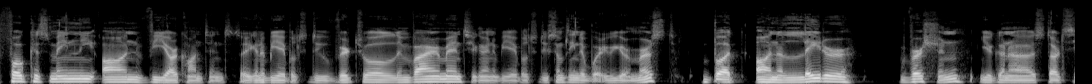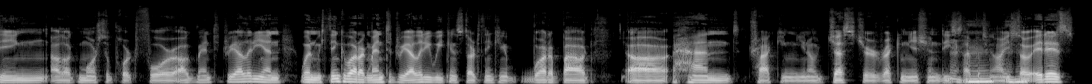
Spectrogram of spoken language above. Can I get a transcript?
focused mainly on VR content. So you're going to be able to do virtual environments. You're going to be able to do something that where you're immersed. But on a later version, you're going to start seeing a lot more support for augmented reality. And when we think about augmented reality, we can start thinking, what about uh, hand tracking, you know, gesture recognition, these mm-hmm, type of mm-hmm, technology. Mm-hmm. So it is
